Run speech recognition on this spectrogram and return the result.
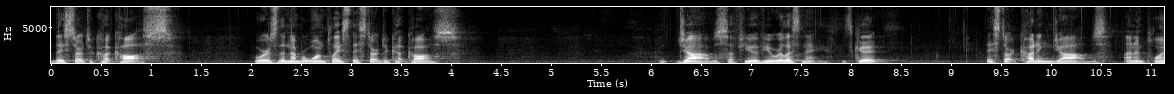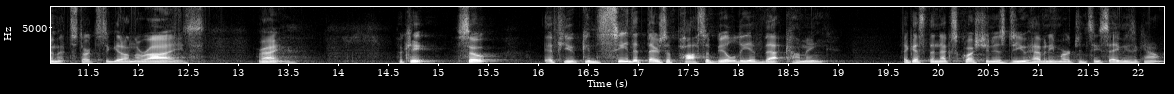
They start to cut costs. Where's the number one place they start to cut costs? Jobs. A few of you were listening. It's good. They start cutting jobs. Unemployment starts to get on the rise, right? Okay, so if you can see that there's a possibility of that coming, I guess the next question is do you have an emergency savings account?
